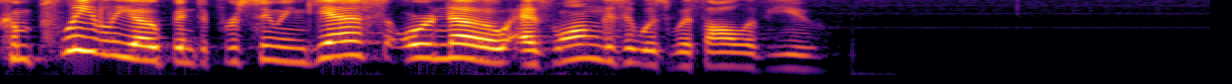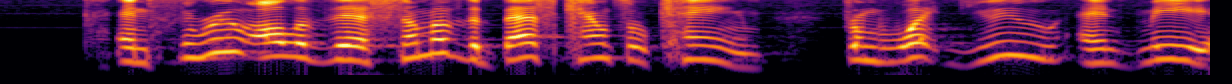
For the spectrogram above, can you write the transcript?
completely open to pursuing yes or no as long as it was with all of you. And through all of this, some of the best counsel came from what you and me,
